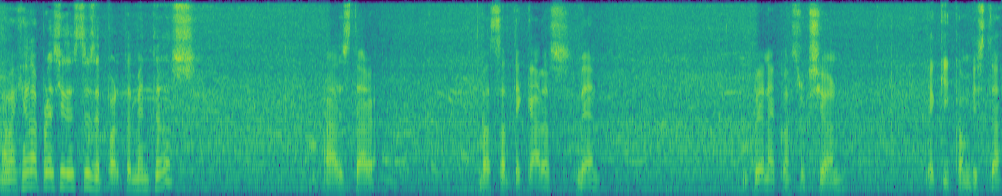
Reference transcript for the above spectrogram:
Me imagino el precio de estos departamentos ha de estar bastante caros. Vean, en plena construcción y aquí con vista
